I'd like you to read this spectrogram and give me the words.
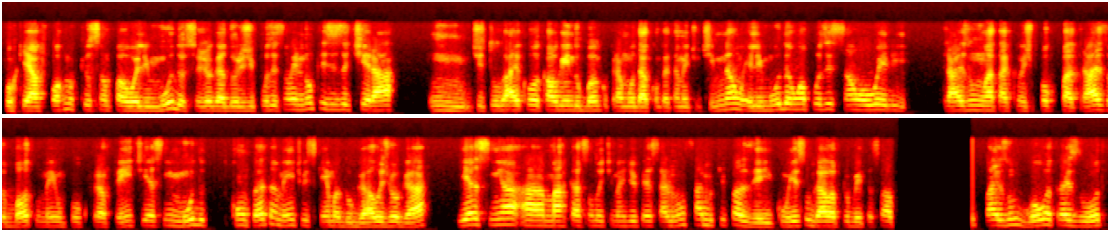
porque a forma que o São Paulo ele muda os seus jogadores de posição, ele não precisa tirar um titular e colocar alguém do banco para mudar completamente o time. Não, ele muda uma posição ou ele traz um atacante um pouco para trás, ou bota o meio um pouco para frente, e assim muda completamente o esquema do Galo jogar, e assim a, a, marcação do time adversário não sabe o que fazer, e com isso o Galo aproveita sua e faz um gol atrás do outro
